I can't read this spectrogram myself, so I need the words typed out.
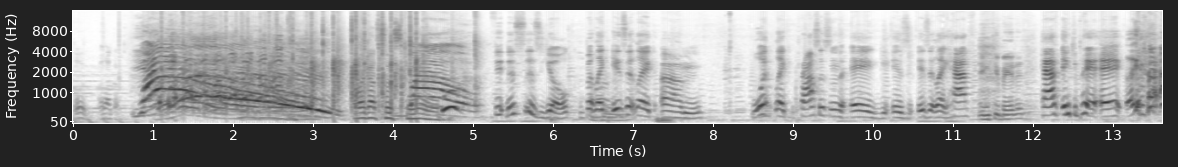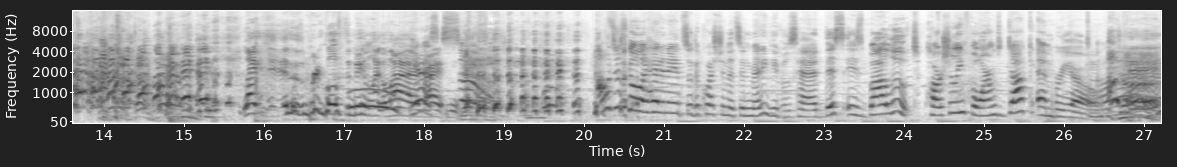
Oh, I got so scared. Wow. This is yolk, but like, is it like um, what like processing the egg is? Is it like half Incubated? half incubated egg? Like, like it's pretty close to being like alive, Yes, right? so I'll just go ahead and answer the question that's in many people's head. This is balut, partially formed duck embryo. Okay.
